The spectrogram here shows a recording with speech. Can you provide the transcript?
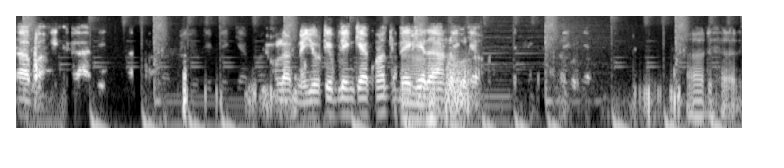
දාපා ලක් YouTube ලිංකයක් වුණත් මේක දාන්න හරි හරි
